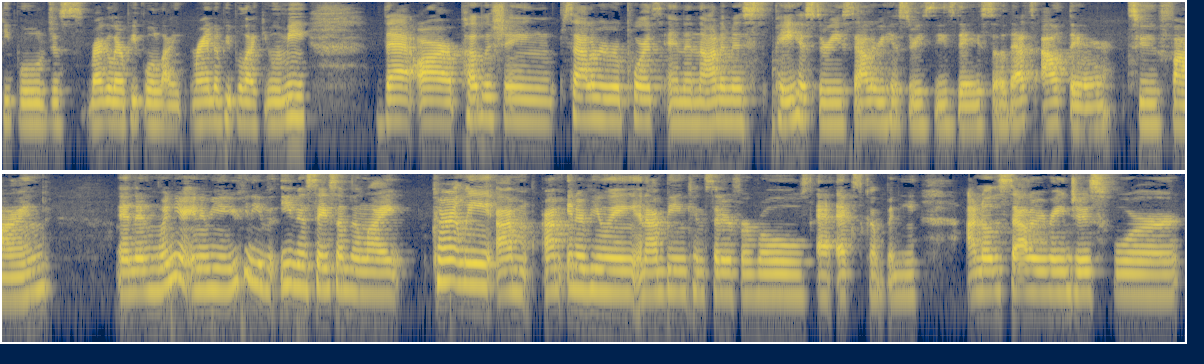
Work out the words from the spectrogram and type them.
people, just regular people, like random people like you and me, that are publishing salary reports and anonymous pay histories, salary histories these days. So that's out there to find. And then when you're interviewing, you can even even say something like, currently I'm I'm interviewing and I'm being considered for roles at X company. I know the salary ranges for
